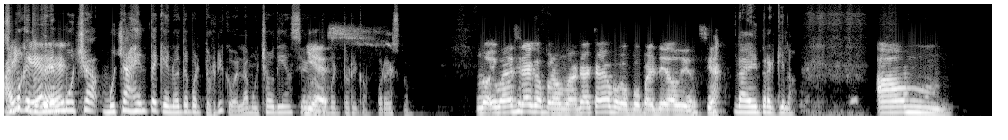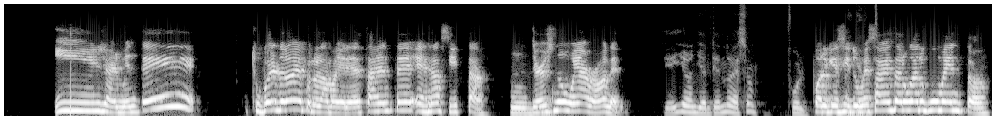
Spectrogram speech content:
Sí, porque tú tienes mucha, mucha gente que no es de Puerto Rico, ¿verdad? Mucha audiencia que no es de. Puerto Rico, por eso. No iba a decir algo, pero me voy a callado porque puedo perder la audiencia. Dale, tranquilo. Um, y realmente, tú perdóname, pero la mayoría de esta gente es racista. There's no way around it. Sí, yo, yo entiendo eso. Full. Porque si tú me sabes dar un argumento,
